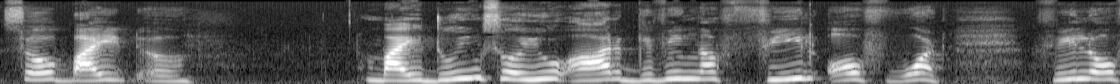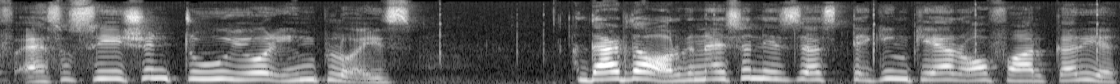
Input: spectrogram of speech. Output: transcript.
so by by doing so you are giving a feel of what? Feel of association to your employees. That the organization is just taking care of our career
